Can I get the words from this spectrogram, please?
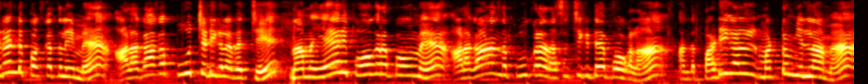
இரண்டு பக்கத்துலையுமே அழகாக பூச்செடிகளை வச்சு நம்ம ஏறி போகிறப்பவுமே அழகான அந்த பூக்களை ரசிச்சுக்கிட்டே போகலாம். அந்த படிகள் மட்டும் இல்லாமல்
